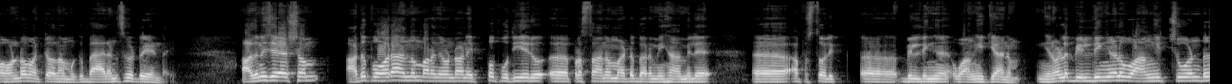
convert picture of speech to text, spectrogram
പൗണ്ടോ മറ്റോ നമുക്ക് ബാലൻസ് കിട്ടുകയുണ്ടായി. അതിനുശേഷം അത് പോരാ എന്നും പറഞ്ഞുകൊണ്ടാണ് ഇപ്പോൾ പുതിയൊരു പ്രസ്ഥാനമായിട്ട് ബെർമിഹാമിൽ അപ്പസ്തോലിക് ബിൽഡിങ് വാങ്ങിക്കാനും. ഇങ്ങനെയുള്ള ബിൽഡിങ്ങുകൾ വാങ്ങിച്ചുകൊണ്ട്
